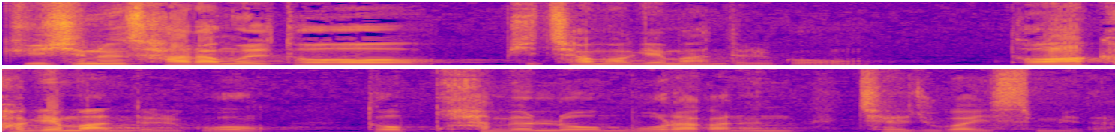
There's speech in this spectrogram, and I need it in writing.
귀신은 사람을 더 비참하게 만들고 더 악하게 만들고 더 파멸로 몰아가는 재주가 있습니다.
